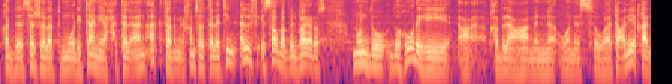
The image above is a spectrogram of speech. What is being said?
وقد سجلت موريتانيا حتى الآن أكثر من 35 ألف إصابة بالفيروس منذ ظهوره قبل عام ونصف. وتعليقا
